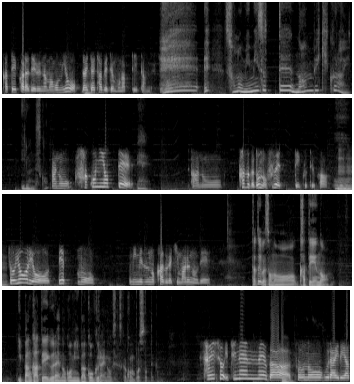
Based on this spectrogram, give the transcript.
家庭から出る生ゴミを大体食べてもらっていたんですけど、へええそのミミズって何匹くらいいるんですか？あの、箱によって、ええ。あの、数がどんどん増えていくというか、うんうん。許容量でもう、ミミズの数が決まるので、例えばその家庭の一般家庭ぐらいのゴミ箱ぐらいの大きさですか？コンポストって。最初1年目がそのぐらいでやっ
